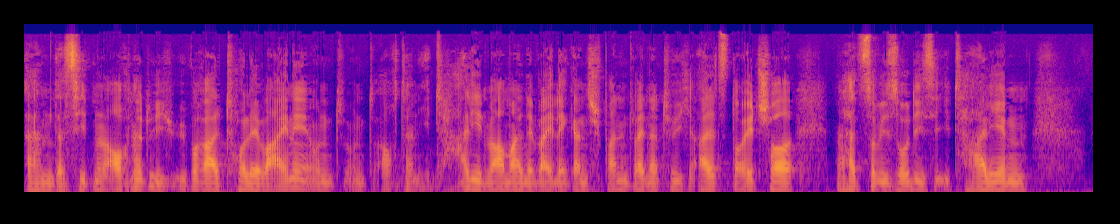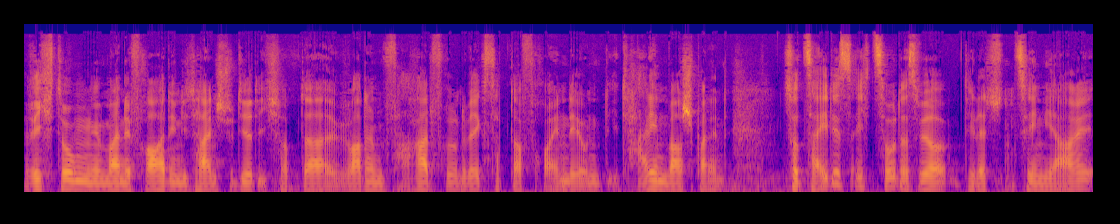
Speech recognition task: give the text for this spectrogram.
ähm, da sieht man auch natürlich überall tolle Weine und, und auch dann Italien war mal eine Weile ganz spannend, weil natürlich als Deutscher, man hat sowieso diese Italien- Richtung. Meine Frau hat in Italien studiert. Ich habe da, wir waren mit Fahrrad früher unterwegs, habe da Freunde und Italien war spannend. Zurzeit ist es echt so, dass wir die letzten zehn Jahre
